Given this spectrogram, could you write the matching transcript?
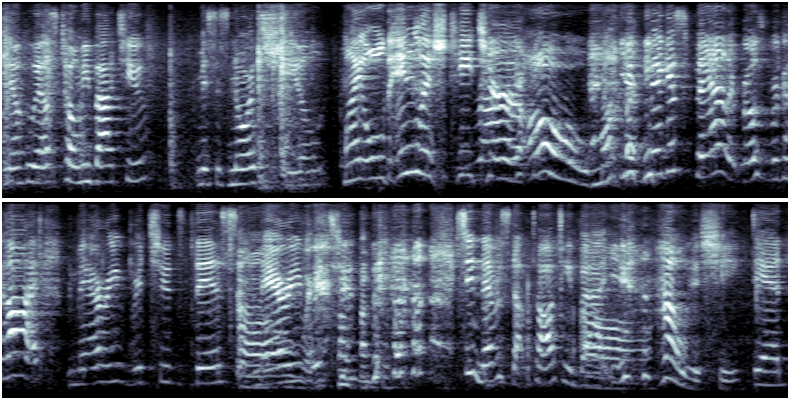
You know who else told me about you? Mrs. North Shield. My old English teacher. Right. Oh, my. Your biggest fan at Roseburg High. Mary Richards this and Oh, Mary well. Richards that. she never stopped talking about oh, you. Oh, How is she? Dead.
